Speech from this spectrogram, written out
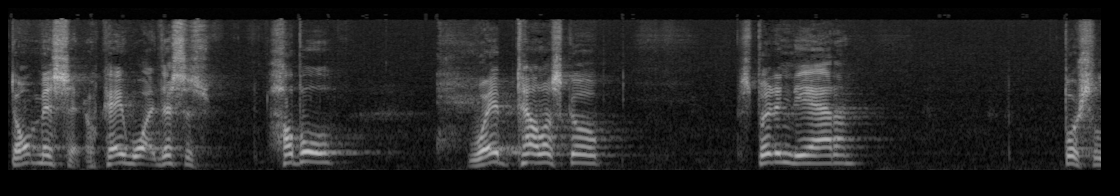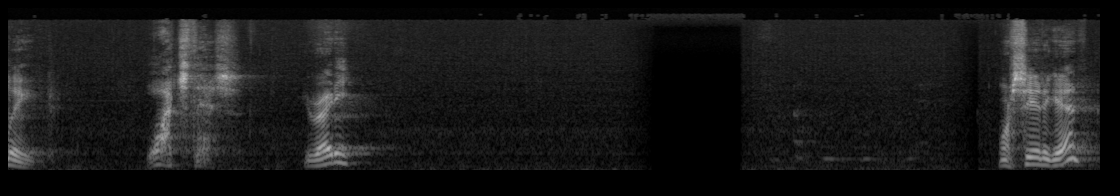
Don't miss it, okay? This is Hubble Webb Telescope, splitting the atom, Bush League. Watch this. You ready? Want to see it again?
